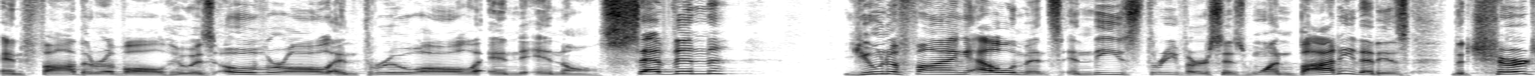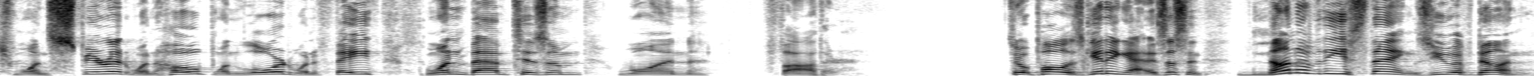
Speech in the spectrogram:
and Father of all, who is over all and through all and in all. Seven unifying elements in these three verses one body, that is the church, one spirit, one hope, one Lord, one faith, one baptism, one Father. So, what Paul is getting at is listen, none of these things you have done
